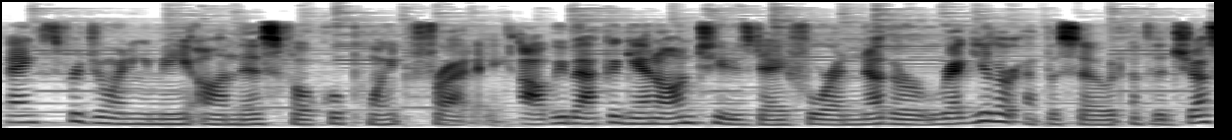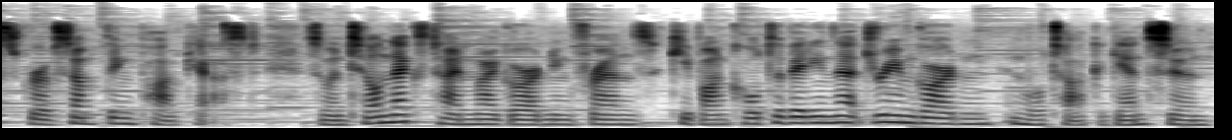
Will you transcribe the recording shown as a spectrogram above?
Thanks for joining me on this Focal Point Friday. I'll be back again on Tuesday for another regular episode of the Just Grow Something podcast. So until next time, my gardening friends, keep on cultivating that dream garden, and we'll talk again soon.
